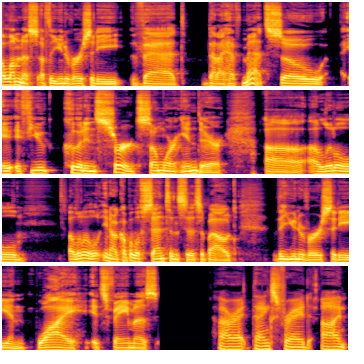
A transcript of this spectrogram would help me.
alumnus of the university that that I have met. So if you could insert somewhere in there uh, a little, a little, you know, a couple of sentences about the university and why it's famous. All right, thanks, Fred. Um,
